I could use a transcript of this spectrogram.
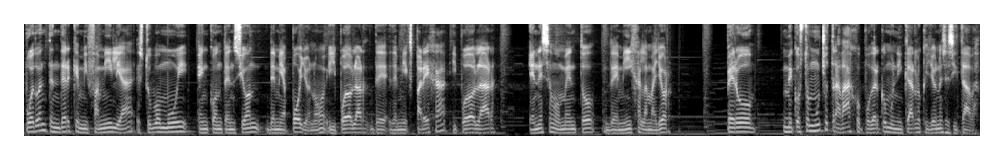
puedo entender que mi familia estuvo muy en contención de mi apoyo, ¿no? Y puedo hablar de, de mi expareja y puedo hablar en ese momento de mi hija la mayor. Pero me costó mucho trabajo poder comunicar lo que yo necesitaba.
